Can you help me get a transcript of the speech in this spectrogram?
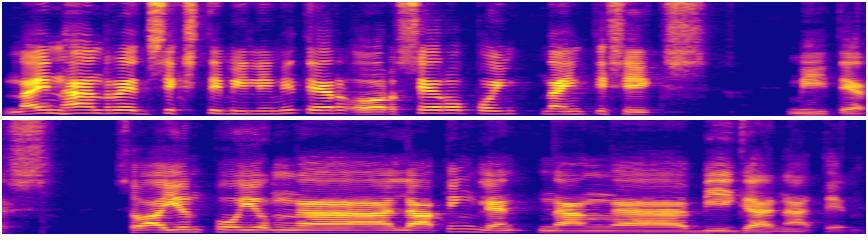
960 mm or 0.96 meters. So, ayun po yung ah, lapping length ng ah, biga natin.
